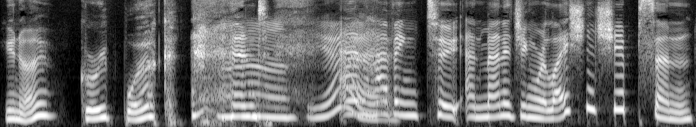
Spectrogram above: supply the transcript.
you know, group work and yeah. and having to and managing relationships and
